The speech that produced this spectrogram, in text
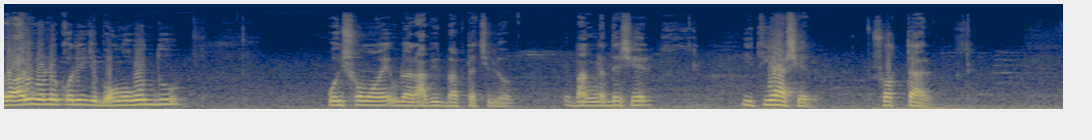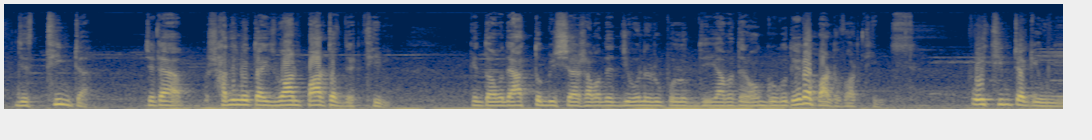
এবং আমি মনে করি যে বঙ্গবন্ধু ওই সময় ওনার আবির্ভাবটা ছিল। বাংলাদেশের ইতিহাসের সত্তার যে থিমটা যেটা স্বাধীনতা is one part of that theme কিন্তু আমাদের আত্মবিশ্বাস, আমাদের জীবনের উপলব্ধি, আমাদের অগ্রগতি, এটা পার্ট অফ আর থিম ওই থিমটাকে উনি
